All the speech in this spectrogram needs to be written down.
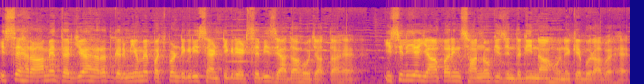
इस सहरा में दर्जा हरत गर्मियों में पचपन डिग्री सेंटीग्रेड से भी ज़्यादा हो जाता है। इसीलिए यहाँ पर इंसानों की ज़िंदगी ना होने के बराबर है।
